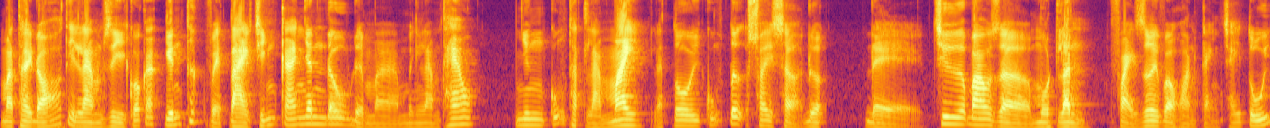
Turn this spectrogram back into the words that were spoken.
Mà thời đó thì làm gì có các kiến thức về tài chính cá nhân đâu để mà mình làm theo nhưng cũng thật là may là tôi cũng tự xoay sở được để chưa bao giờ một lần phải rơi vào hoàn cảnh cháy túi.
